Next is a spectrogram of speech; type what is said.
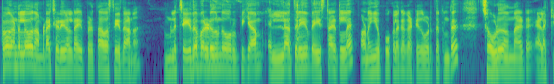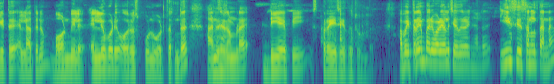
ഇപ്പോൾ കണ്ടല്ലോ നമ്മുടെ ചെടികളുടെ ഇപ്പോഴത്തെ അവസ്ഥ ഇതാണ്. നമ്മൾ ചെയ്ത പരിപാടി കൊണ്ട് ഓർമ്മിപ്പിക്കാം. എല്ലാത്തിലെയും വേസ്റ്റ് ആയിട്ടുള്ള ഉണങ്ങിയ പൂക്കളൊക്കെ കട്ട് ചെയ്ത് കൊടുത്തിട്ടുണ്ട്. ചുവട് നന്നായിട്ട് ഇളക്കിയിട്ട് എല്ലാത്തിനും ബോൺമീൽ എല്ലുപൊടി ഓരോ സ്പൂൺ കൊടുത്തിട്ടുണ്ട്. അതിനുശേഷം നമ്മുടെ ഡി എ പി സ്പ്രേ ചെയ്തിട്ടുണ്ട്. അപ്പോൾ ഇത്രയും പരിപാടികൾ ചെയ്തു കഴിഞ്ഞാൽ ഈ സീസണിൽ തന്നെ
